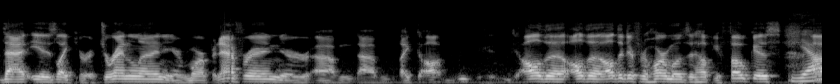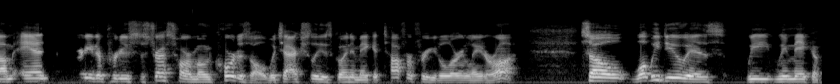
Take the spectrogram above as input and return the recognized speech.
that is like your adrenaline, your norepinephrine, your um, um, like all, all, the all the all the different hormones that help you focus. Yeah. Um, and to produce the stress hormone cortisol, which actually is going to make it tougher for you to learn later on. So what we do is we we make a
